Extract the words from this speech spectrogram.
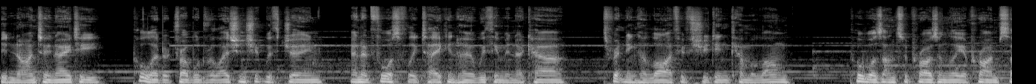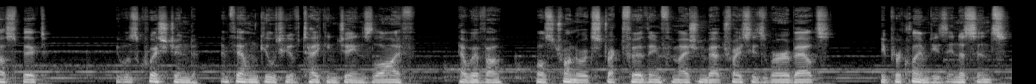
In 1980, Paul had a troubled relationship with Jean and had forcefully taken her with him in a car, threatening her life if she didn't come along. Paul was unsurprisingly a prime suspect. He was questioned and found guilty of taking Jean's life. However, whilst trying to extract further information about Tracy's whereabouts, he proclaimed his innocence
